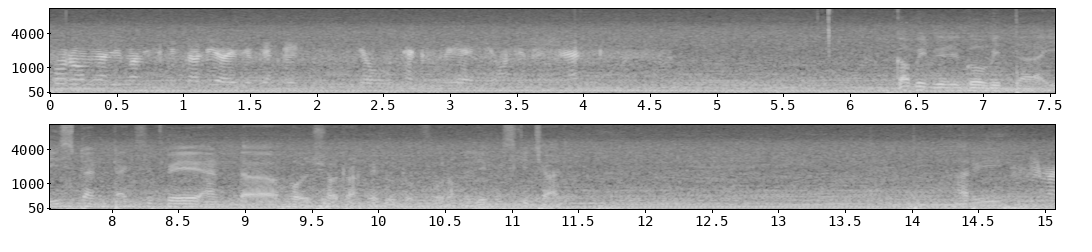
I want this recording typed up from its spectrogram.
For Romeo Lima, Charlie, or you can take your taxi and you want to. Copy, we will go with the eastern taxiway and uh, hold short runway 22 for Lewinsky Charlie. හරි Lima,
